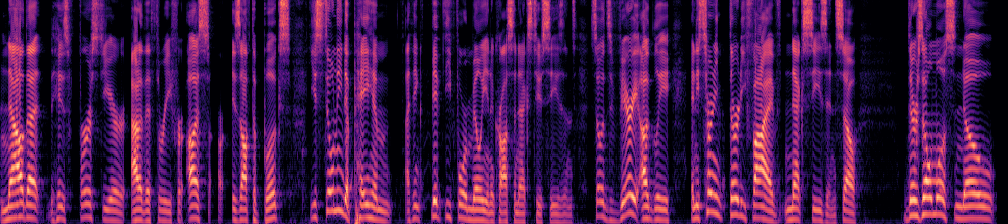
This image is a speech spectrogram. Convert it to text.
Now that his first year out of the three for us is off the books, you still need to pay him, I think, 54 million across the next two seasons. So it's very ugly, and he's turning 35 next season. So there's almost no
